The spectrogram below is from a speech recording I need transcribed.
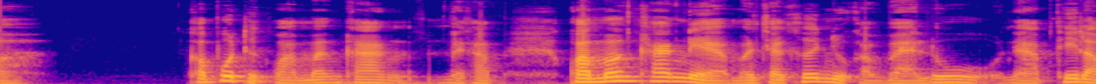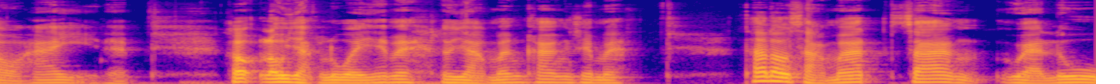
อเขาพูดถึงความมั่งคั่งนะครับ ความมั่งคั่งเนี่ยมันจะขึ้นอยู่กับ value นะครับที่เราให้นะเราเราอยากรวยใช่ไหมเราอยากมั่งคั่งใช่ไหมถ้าเราสามารถสร้าง value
